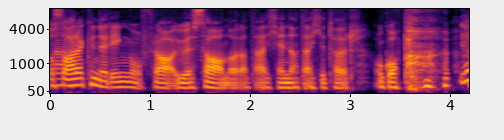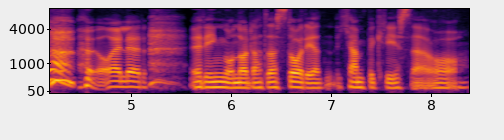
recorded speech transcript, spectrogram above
og så har jeg kunnet ringe henne fra USA når jeg kjenner at jeg ikke tør å gå på. Ja. Eller ringe henne når jeg står i en kjempekrise og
